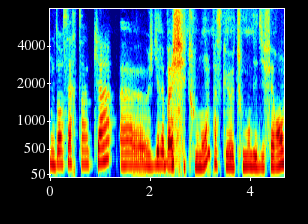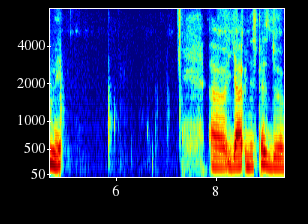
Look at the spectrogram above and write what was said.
dans certains cas, euh, je dirais pas chez tout le monde, parce que tout le monde est différent, mais euh, il y a une espèce de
